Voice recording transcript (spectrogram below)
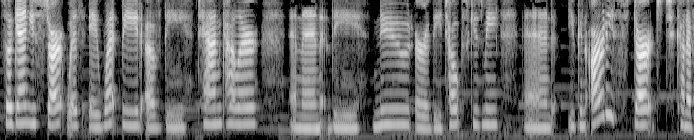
so again, you start with a wet bead of the tan color and then the nude or the taupe, excuse me, and you can already start to kind of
